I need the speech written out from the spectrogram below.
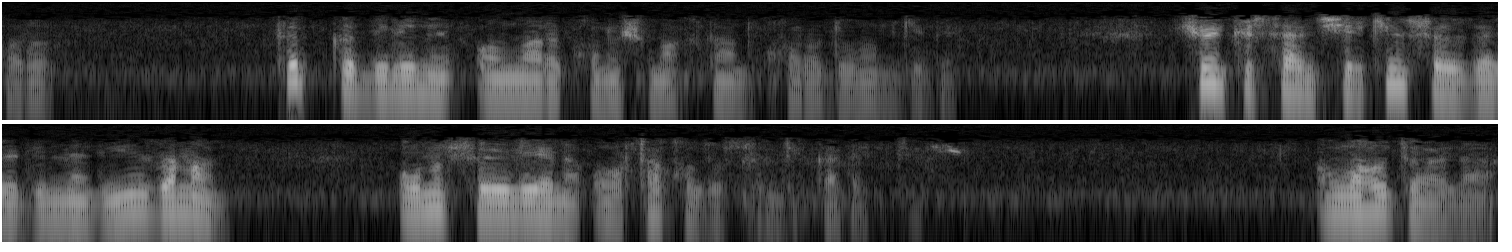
koru. Tıpkı dilini onları konuşmaktan koruduğun gibi. Çünkü sen çirkin sözleri dinlediğin zaman onu söyleyene ortak olursun dikkat et diyor. Allahu Teala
